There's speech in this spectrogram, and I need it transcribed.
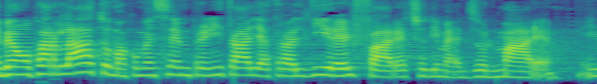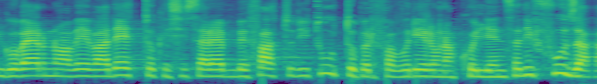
Ne abbiamo parlato, ma come sempre in Italia tra il dire e il fare c'è di mezzo il mare. Il governo aveva detto che si sarebbe fatto di tutto per favorire un'accoglienza diffusa,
